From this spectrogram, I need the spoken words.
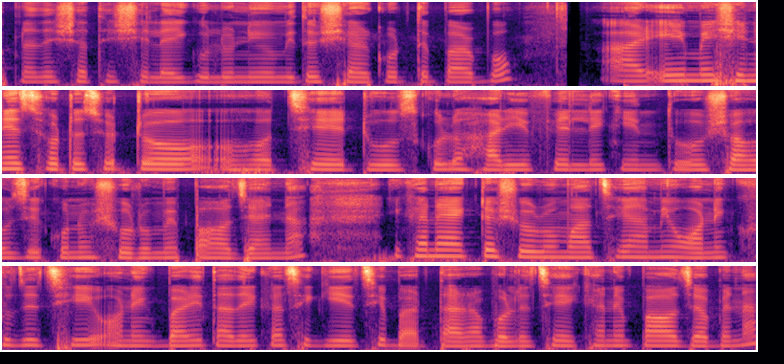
আপনাদের সাথে সেলাইগুলো নিয়মিত শেয়ার করতে পারব। আর এই মেশিনে ছোট ছোট, হচ্ছে টুলসগুলো হারিয়ে ফেললে কিন্তু সহজে কোনো শোরুমে পাওয়া যায় না। এখানে একটা শোরুম আছে, আমি অনেক খুঁজেছি, অনেকবারই তাদের কাছে গিয়েছি, বাট তারা বলেছে এখানে পাওয়া যাবে না।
